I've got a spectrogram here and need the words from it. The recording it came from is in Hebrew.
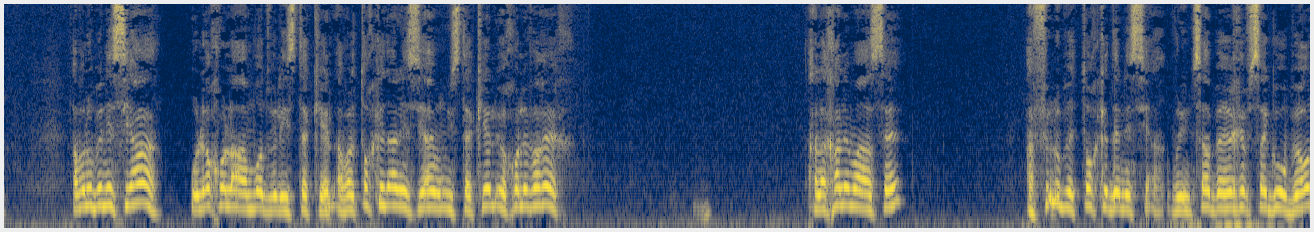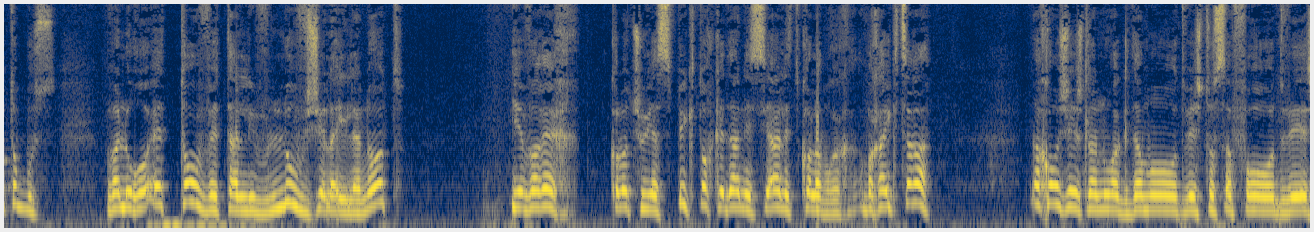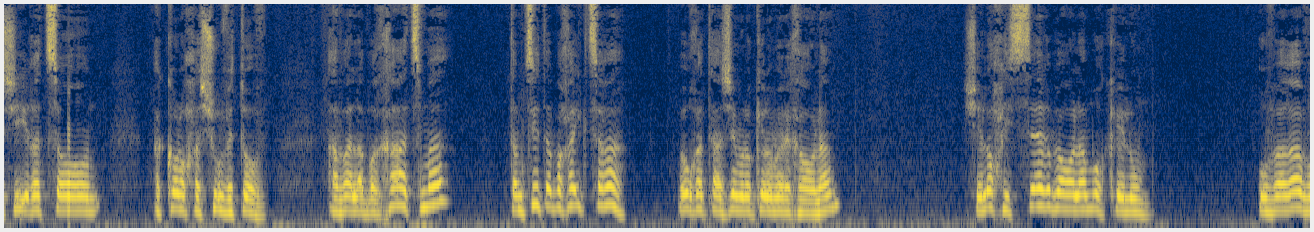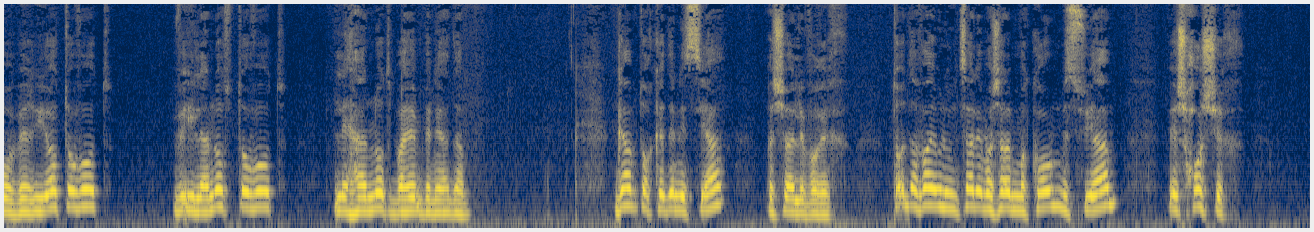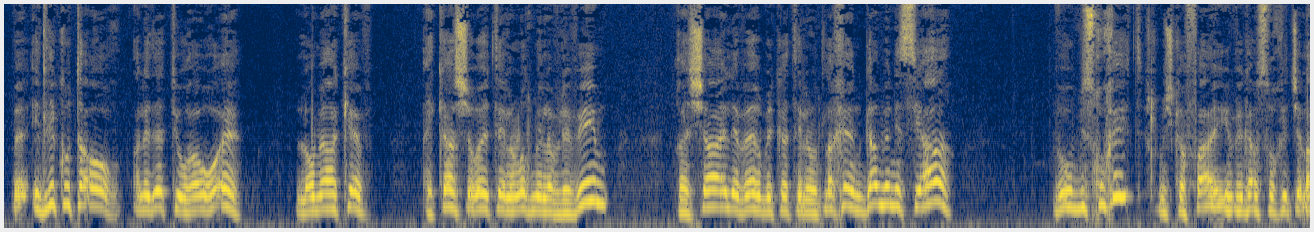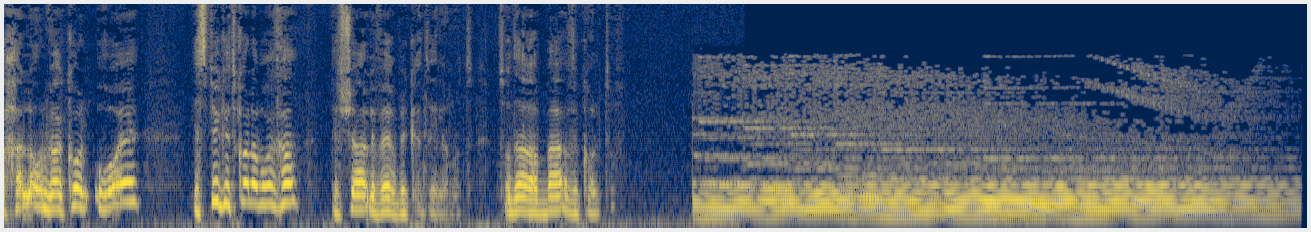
אבל הוא בנסיעה, הוא לא יכול לעמוד ולהסתכל, אבל תוך כדי הנסיעה אם הוא מסתכל הוא יכול לברך. הלכה למעשה, אפילו בתוך כדי נסיעה, הוא נמצא ברכב סגור, באוטובוס, אבל הוא רואה טוב את הלבלוב של האילנות, יברך, כל עוד שהוא יספיק תוך כדי הנסיעה את כל הברכה. הברכה היא קצרה. נכון שיש לנו הקדמות ויש תוספות ויש אי רצון, הכל חשוב וטוב. אבל הברכה עצמה, תמצית הברכה היא קצרה. ברוך אתה השם אלוקינו מלך העולם, שלא חיסר בעולמו כלום. וברא בו בריות טובות ואילנות טובות, להנות בהם בני אדם. גם תוך כדי נסיעה, רשאי לברך. אותו דבר אם נמצא למשל במקום מסוים ויש חושך, והדליקו את האור על ידי תאורה, הוא רואה, לא מעכב. העיקר שרואה את אילנות מלבלבים, רשאי לבאר ברכת אילנות. לכן, גם בנסיעה, והוא בזכוכית, יש לו משקפיים וגם זכוכית של החלון והכל, הוא רואה, יספיק את כל הברכה, אפשר לבאר ברכת אילנות. תודה רבה וכל טוב.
